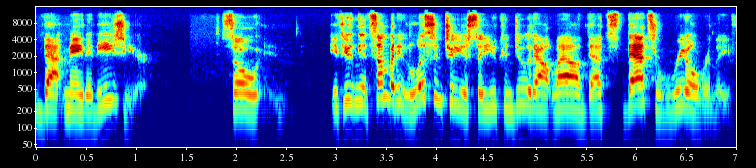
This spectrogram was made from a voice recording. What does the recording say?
that made it easier. So if you can get somebody to listen to you so you can do it out loud, that's that's real relief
